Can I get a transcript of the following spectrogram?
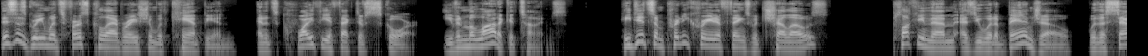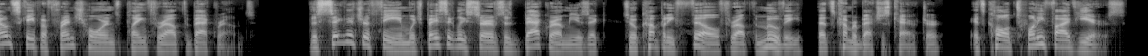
This is Greenwood's first collaboration with Campion, and it's quite the effective score, even melodic at times. He did some pretty creative things with cellos, plucking them as you would a banjo, with a soundscape of French horns playing throughout the background. The signature theme, which basically serves as background music to accompany Phil throughout the movie, that's Cumberbatch's character, it's called 25 Years,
